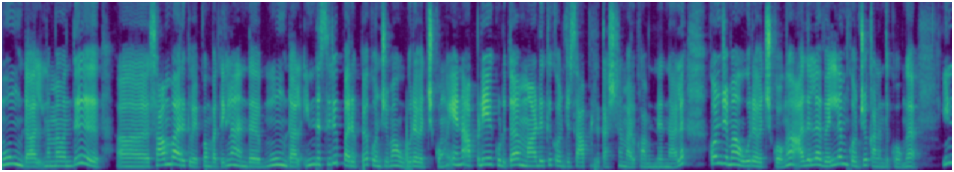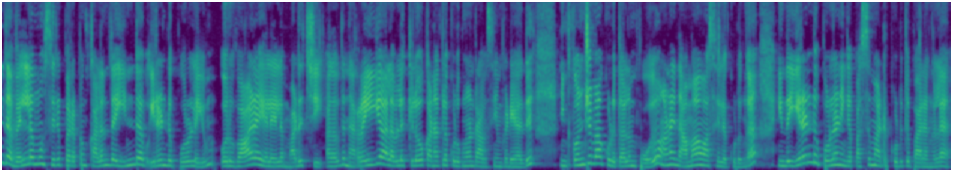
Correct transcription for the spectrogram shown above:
மூங் டால் நம்ம வந்து சாம்பாருக்கு வைப்போம் பார்த்தீங்களா? அந்த மூங் டால் இந்த சிறு பருப்பை கொஞ்சமாக ஊற வச்சுக்கோங்க. ஏன்னா அப்படியே கொடுத்தா மாடுக்கு கொஞ்சம் சாப்பிட்றது கஷ்டமாக இருக்கும் அப்படின்றதுனால, கொஞ்சமாக ஊற வச்சுக்கோங்க. அதில் வெல்லம் கொஞ்சம் கலந்துக்கோங்க. இந்த வெல்லமும், சிறுபருப்பும் கலந்த இந்த இரண்டு பொருளையும் ஒரு வாழை இலையில மடித்து அதாவது நிறைய அளவில் கிலோ கணக்கில் கொடுக்கணுன்ற அவசியம் கிடையாது. நீங்கள் கொஞ்சமாக கொடுத்தாலும் போதும். ஆனால் இந்த அமாவாசையில் கொடுங்க இந்த இரண்டு பொருளை நீங்கள் பசுமாட்டுக்கு கொடுத்து பாருங்களேன்.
